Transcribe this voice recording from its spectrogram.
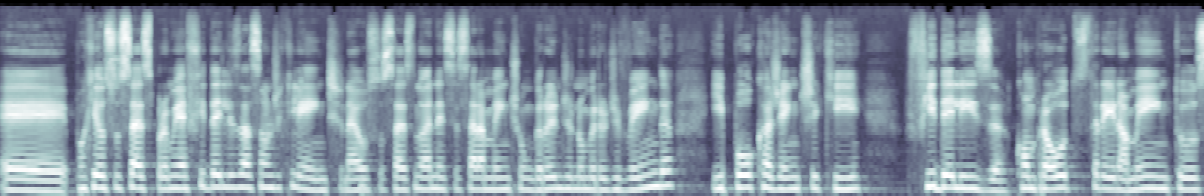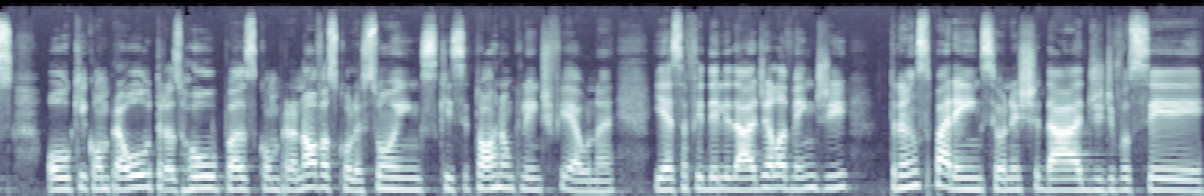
é porque o sucesso para mim é fidelização de cliente, né? O sucesso não é necessariamente um grande número de venda e pouca gente que fideliza, compra outros treinamentos ou que compra outras roupas, compra novas coleções, que se torna um cliente fiel, né? E essa fidelidade ela vem de transparência, honestidade, de você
